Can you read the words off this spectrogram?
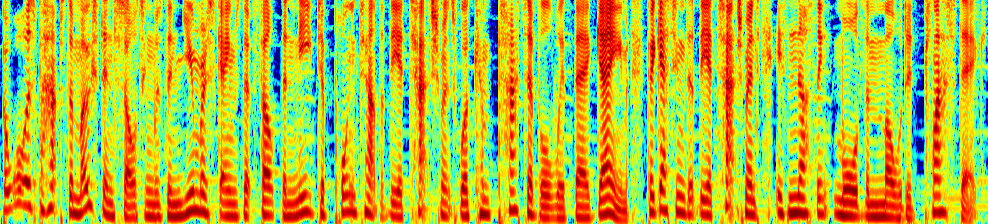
But what was perhaps the most insulting was the numerous games that felt the need to point out that the attachments were compatible with their game, forgetting that the attachment is nothing more than molded plastic.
